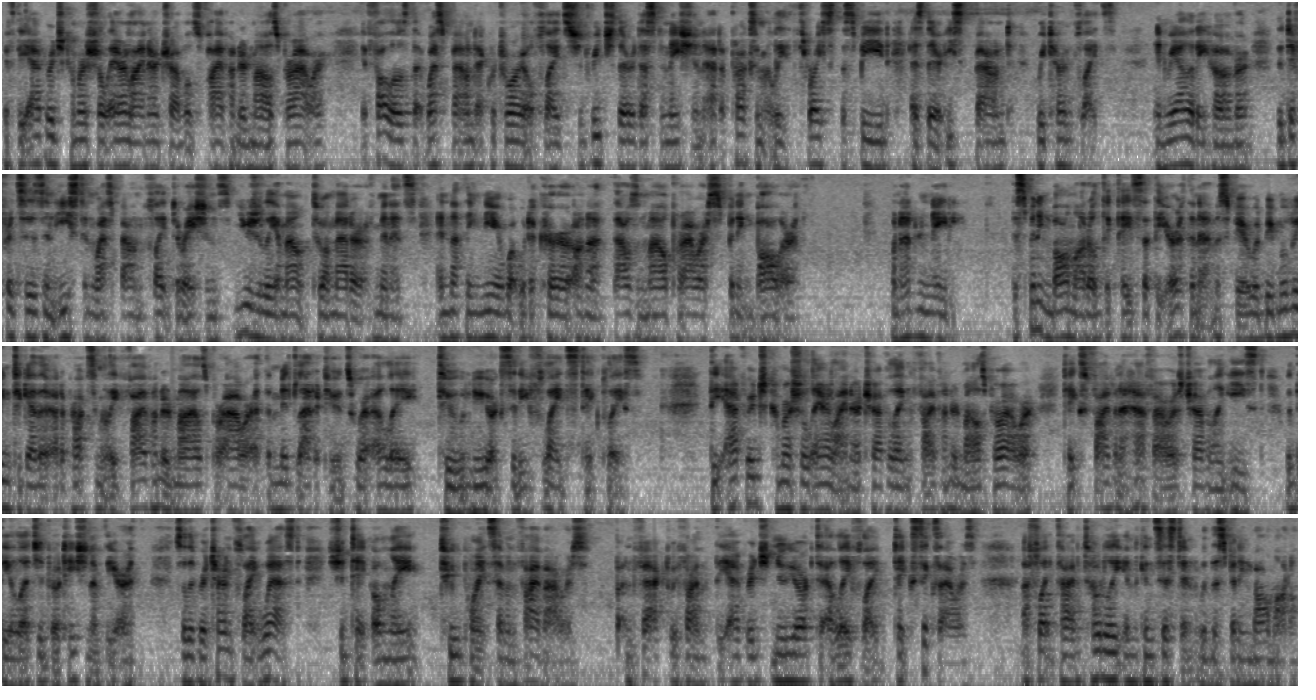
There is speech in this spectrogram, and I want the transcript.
If the average commercial airliner travels 500 miles per hour, it follows that westbound equatorial flights should reach their destination at approximately thrice the speed as their eastbound return flights. In reality, however, the differences in east and westbound flight durations usually amount to a matter of minutes, and nothing near what would occur on a thousand mile per hour spinning ball Earth. 180. The spinning ball model dictates that the Earth and atmosphere would be moving together at approximately 500 miles per hour at the mid latitudes where LA to New York City flights take place. The average commercial airliner traveling 500 miles per hour takes five and a half hours traveling east with the alleged rotation of the Earth, so the return flight west should take only 2.75 hours. But in fact, we find that the average New York to LA flight takes 6 hours, a flight time totally inconsistent with the spinning ball model.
